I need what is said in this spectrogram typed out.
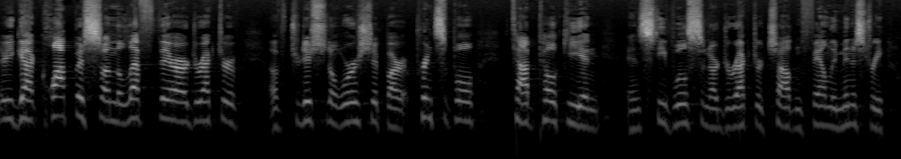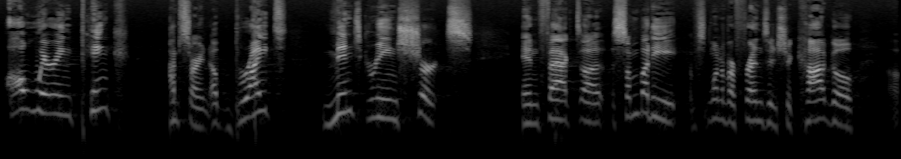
there you got Quapis on the left there, our director of, of traditional worship, our principal, Todd Pilkey, and, and Steve Wilson, our director of child and family ministry, all wearing pink, I'm sorry, no, bright mint green shirts. In fact, uh, somebody, one of our friends in Chicago, uh,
